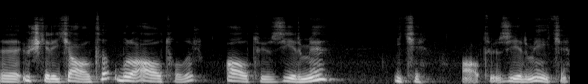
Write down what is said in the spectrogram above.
e, 3 kere 2 6. Bura 6 olur. 622. 622.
